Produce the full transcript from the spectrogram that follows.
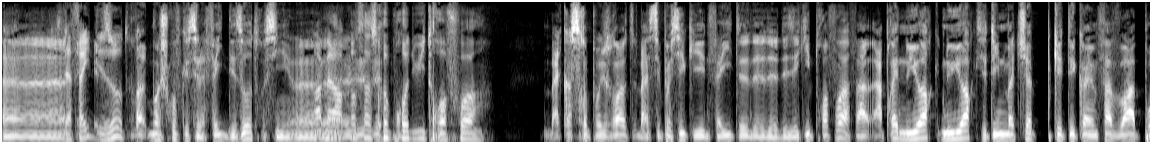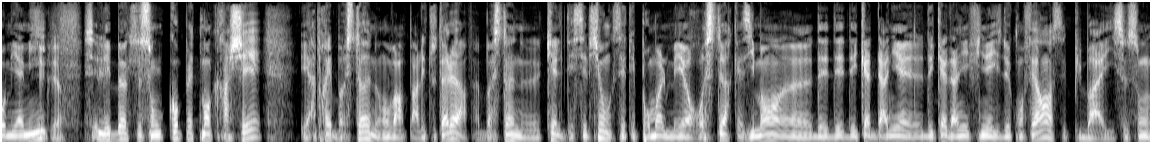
Euh, C'est la faillite des autres. bah, moi, je trouve que c'est la faillite des autres aussi. Euh, Ouais, mais alors quand le- ça se reproduit trois fois. Bah, quand se reproduira, bah, c'est possible qu'il y ait une faillite de- de- des équipes trois fois. Enfin, après New York, New York, c'était une match-up qui était quand même favorable pour Miami. Les Bucks se sont complètement crachés. Et après Boston, on va en parler tout à l'heure. Enfin, Boston, euh, quelle déception. C'était pour moi le meilleur roster quasiment euh, des, des- des quatre derniers, des quatre derniers finalistes de conférence. Et puis bah ils se sont,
